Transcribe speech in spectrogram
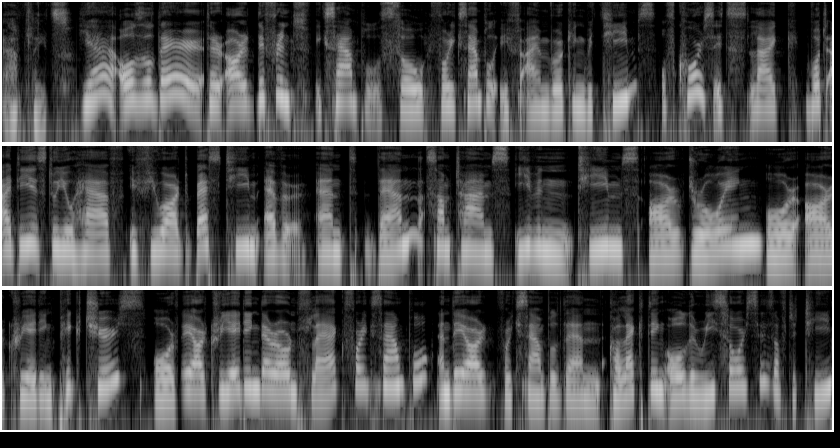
athletes. Yeah, also there there are different examples. So for example, if I'm working with teams, of course it's like what ideas do you have if you are the best team ever? And then sometimes even teams are drawing or are creating pictures or they are creating their own flag, for example, and they are for example then collecting all the resources of the team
